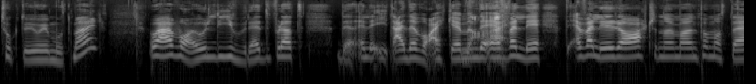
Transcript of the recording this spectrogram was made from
tok du jo imot meg. Og jeg var jo livredd, for at det, Eller nei, det var jeg ikke, men det er, veldig, det er veldig rart når man på en måte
